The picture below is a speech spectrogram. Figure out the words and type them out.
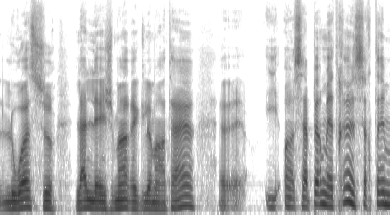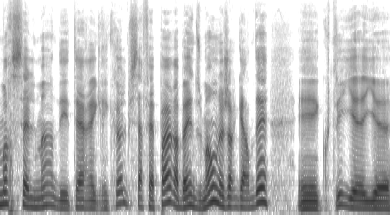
loi sur l'allègement réglementaire. euh, ah, ça permettrait un certain morcellement des terres agricoles, puis ça fait peur à bien du monde. là. je regardais, et écoutez, il y a,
